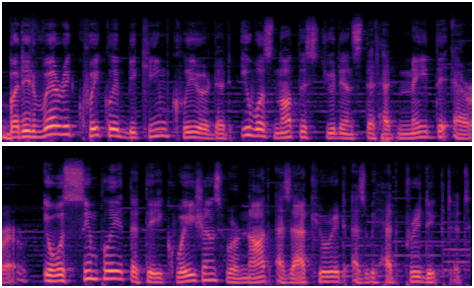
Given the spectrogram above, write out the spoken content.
But it very quickly became clear that it was not the students that had made the error. It was simply that the equations were not as accurate as we had predicted.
